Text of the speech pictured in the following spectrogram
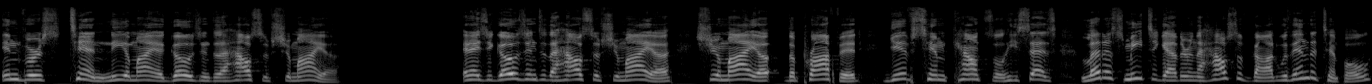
In verse 10, Nehemiah goes into the house of Shemaiah. And as he goes into the house of Shemaiah, Shemaiah the prophet gives him counsel. He says, Let us meet together in the house of God within the temple,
